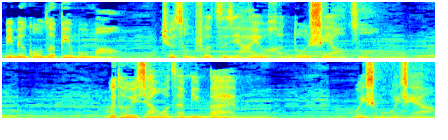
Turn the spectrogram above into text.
明明工作并不忙，却总说自己还有很多事要做。回头一想，我才明白。为什么会这样？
